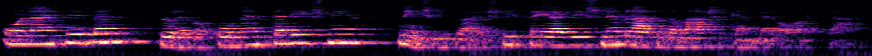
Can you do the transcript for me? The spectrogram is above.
Online térben, főleg a kommentelésnél nincs vizuális visszajelzés, nem látod a másik ember arcát.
